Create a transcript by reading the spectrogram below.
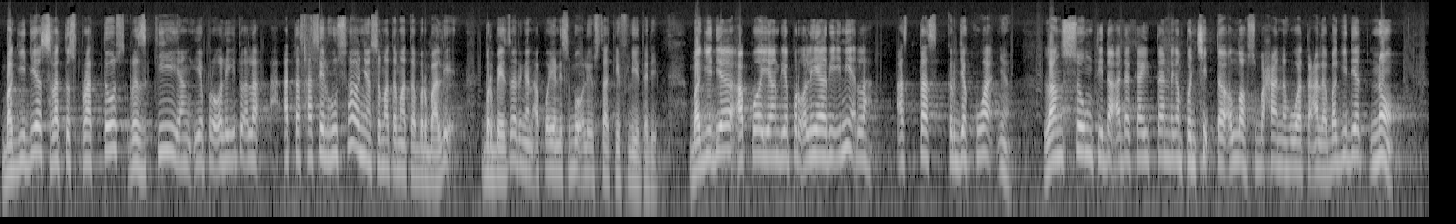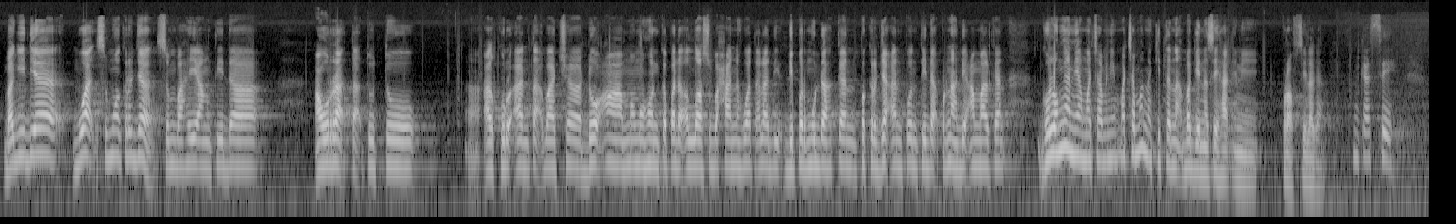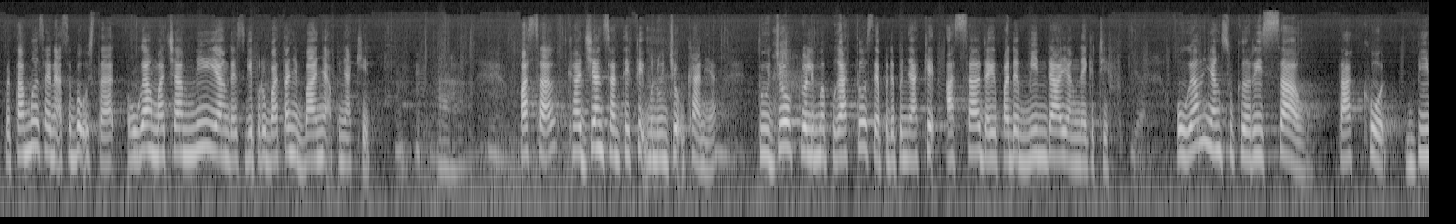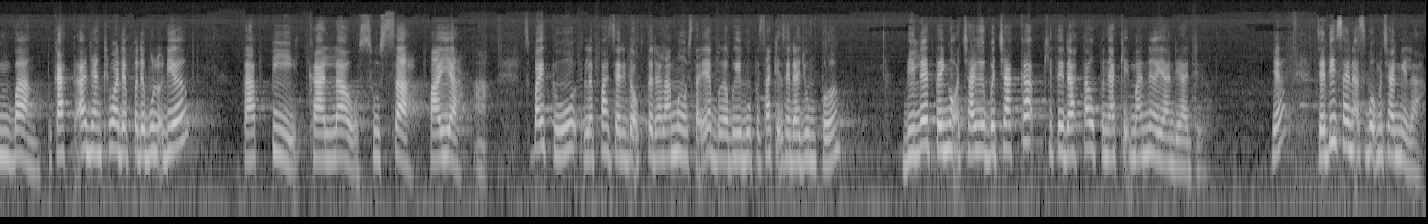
Bagi dia 100% rezeki yang ia peroleh itu adalah atas hasil usahanya semata-mata berbalik. Berbeza dengan apa yang disebut oleh Ustaz Kifli tadi. Bagi dia apa yang dia peroleh hari ini adalah atas kerja kuatnya. Langsung tidak ada kaitan dengan pencipta Allah Subhanahu Wa Taala. Bagi dia no. Bagi dia buat semua kerja. Sembahyang tidak, aurat tak tutup, Al-Quran tak baca, doa memohon kepada Allah Subhanahu Wa Taala dipermudahkan, pekerjaan pun tidak pernah diamalkan. Golongan yang macam ini, macam mana kita nak bagi nasihat ini, Prof? Silakan. Terima kasih. Pertama saya nak sebut Ustaz, orang macam ni yang dari segi perubatannya banyak penyakit. Ha. Pasal kajian saintifik menunjukkan ya, 75% daripada penyakit asal daripada minda yang negatif. Ya. Orang yang suka risau, takut, bimbang, perkataan yang keluar daripada mulut dia tapi kalau susah, payah. Ha. Sebab itu lepas jadi doktor dah lama ustaz ya, beribu pesakit saya dah jumpa. Bila tengok cara bercakap, kita dah tahu penyakit mana yang dia ada. Ya. Jadi saya nak sebut macam inilah.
